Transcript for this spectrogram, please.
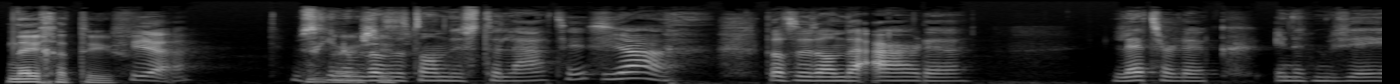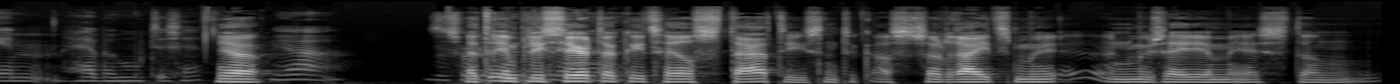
Negatief. Ja. Misschien omdat het dan dus te laat is? Ja. Dat we dan de aarde letterlijk in het museum hebben moeten zetten? Ja. ja. Het impliceert ook iets heel statisch natuurlijk. Als zodra iets mu een museum is, dan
